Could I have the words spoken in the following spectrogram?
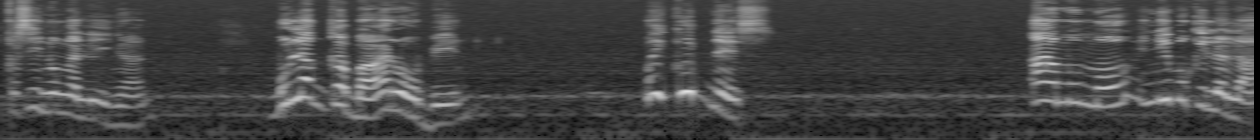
Kasinungalingan? Bulag ka ba, Robin? My goodness! Amo mo, hindi mo kilala?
